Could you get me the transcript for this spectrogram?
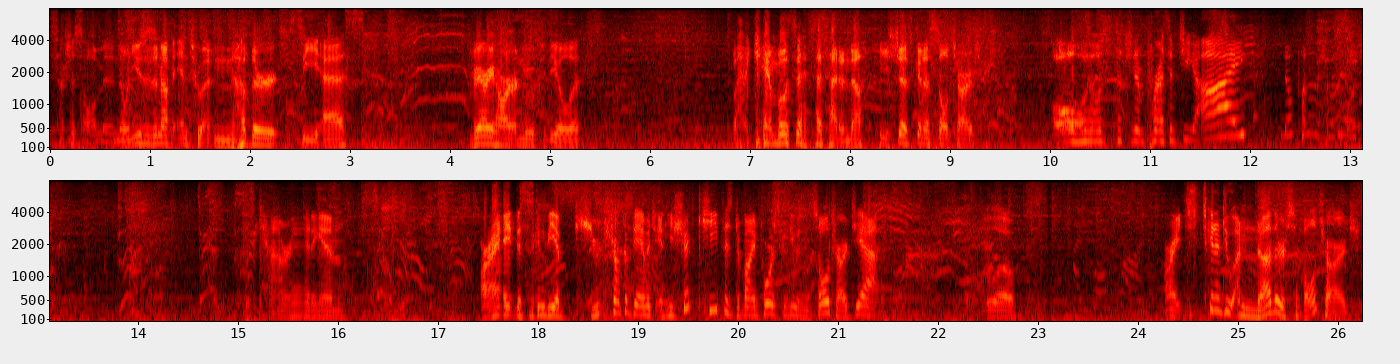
Such a solid minute. No one uses enough into another CS. Very hard move to deal with. But Cambosa has had enough. He's just gonna soul charge. Oh, that was such an impressive GI! No punish Just counter hitting him. Alright, this is gonna be a huge chunk of damage, and he should keep his Divine Force because he was in Soul Charge, yeah. Low. Alright, just gonna do another Soul Charge.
